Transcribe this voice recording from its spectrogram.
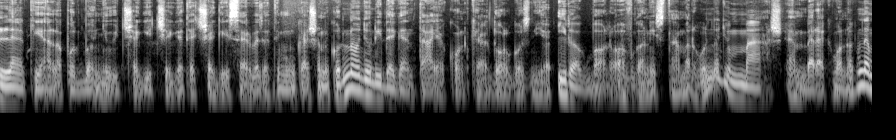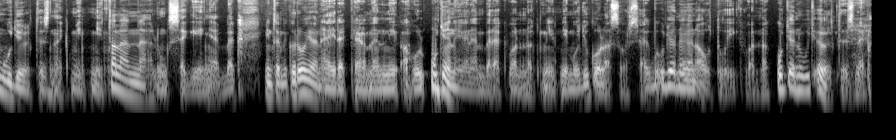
lelki állapotban nyújt segítséget egy segélyszervezeti munkás, amikor nagyon idegen tájakon kell dolgoznia, Irakban, Afganisztánban, ahol nagyon más emberek vannak, nem úgy öltöznek, mint mi, talán nálunk szegényebbek, mint amikor olyan helyre kell menni, ahol ugyanolyan emberek vannak, mint mi, mondjuk Olaszországban, ugyanolyan autóik vannak, ugyanúgy öltöznek.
